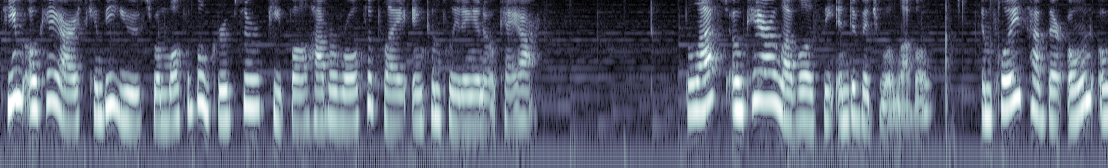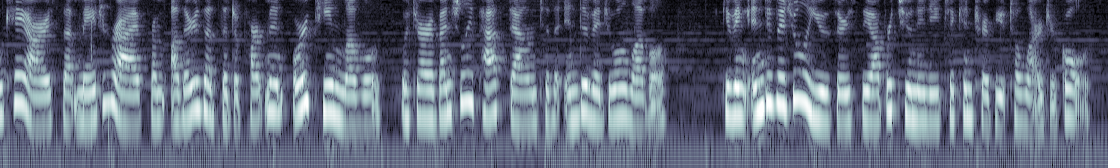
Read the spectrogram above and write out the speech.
Team OKRs can be used when multiple groups of people have a role to play in completing an OKR. The last OKR level is the individual level. Employees have their own OKRs that may derive from others at the department or team levels, which are eventually passed down to the individual level, giving individual users the opportunity to contribute to larger goals.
